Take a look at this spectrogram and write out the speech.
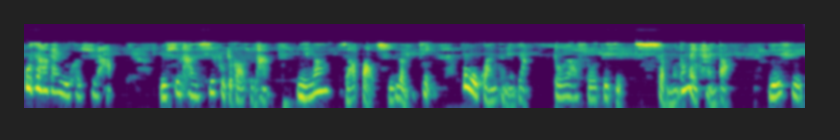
不知道该如何是好。于是他的师傅就告诉他：“你呢，只要保持冷静，不管怎么样，都要说自己什么都没看到，也许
